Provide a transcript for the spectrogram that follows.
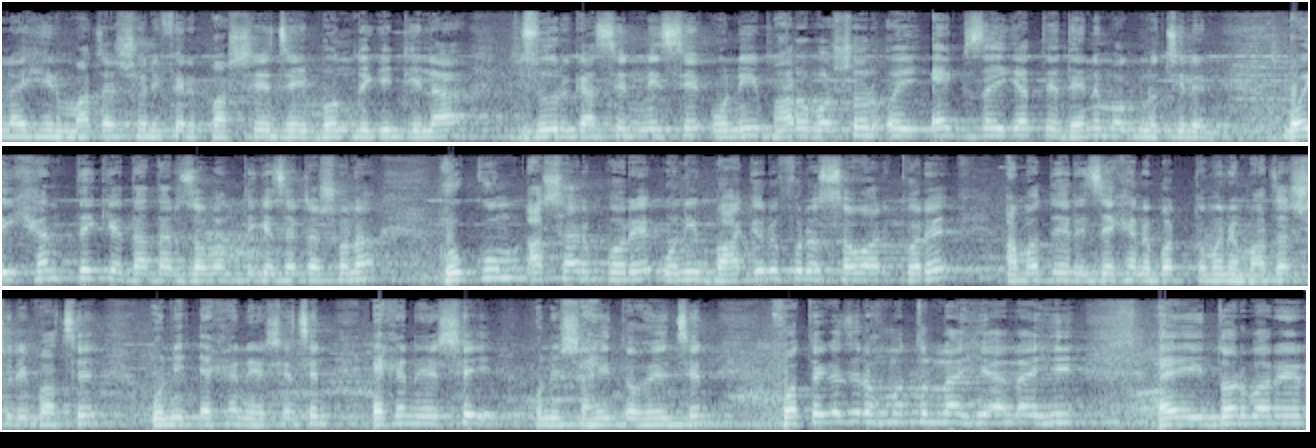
আলাহির মাজার শরীফের পাশে যে বন্দিগি টিলা জুর গাছের নিচে, উনি বারো বছর ওই এক জায়গাতে ধ্যানমগ্ন ছিলেন। ওইখান থেকে দাদার জবান থেকে যেটা শোনা, হুকুম আসার পরে উনি বাঘের উপরে সওয়ার করে আমাদের যেখানে বর্তমানে মাজার শরীফ আছে, উনি এখানে এসেছেন। এখানে এসেই উনি সাহিত্য হয়েছেন। ফতেগাজি রহমতুল্লাহ আলাহি এই দরবারের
